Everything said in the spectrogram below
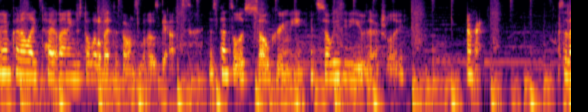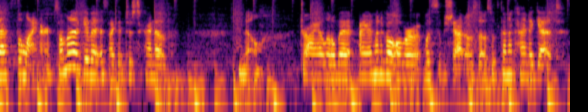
And I'm kind of like tightlining just a little bit to fill in some of those gaps. This pencil is so creamy. It's so easy to use actually. Okay, so that's the liner. So I'm gonna give it a second just to kind of, you know, dry a little bit. I am gonna go over it with some shadows though, so it's gonna kind of get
